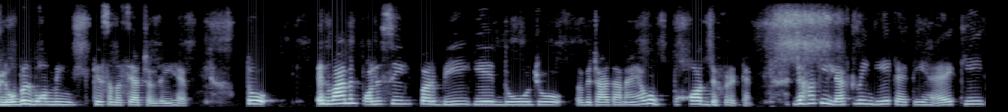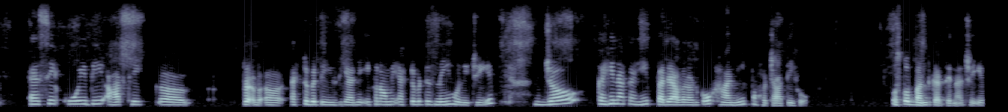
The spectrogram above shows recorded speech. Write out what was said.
ग्लोबल वार्मिंग की समस्या चल रही है। तो एनवायरनमेंट पॉलिसी पर भी ये दो जो विचारधाराएँ हैं, वो बहुत डिफरेंट हैं। जहाँ की लेफ़्ट विंग ये कहती है कि ऐसी कोई भी आर्थिक एक्टिविटीज़ यानी इकोनॉमी एक्टिविटीज़ नहीं होनी चाहिए, जो कहीं ना कहीं पर्यावरण को हानि पहुंचाती हो। उसको बंद कर देना चाहिए।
